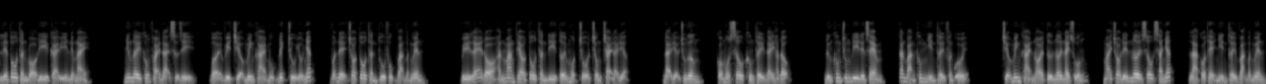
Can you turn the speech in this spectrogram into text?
liền tô thần bỏ đi cái ý niệm này. Nhưng đây không phải đại sự gì, bởi vì triệu minh khải mục đích chủ yếu nhất vẫn để cho tô thần thu phục vạn vật nguyên. Vì lẽ đó hắn mang theo tô thần đi tới một chỗ chống trải đại địa. Đại địa trung ương, có một sâu không thấy đáy hát động. Đứng không trung đi đến xem, căn bản không nhìn thấy phần cuối. Triệu minh khải nói từ nơi này xuống mai cho đến nơi sâu xa nhất là có thể nhìn thấy vạn vật nguyên.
